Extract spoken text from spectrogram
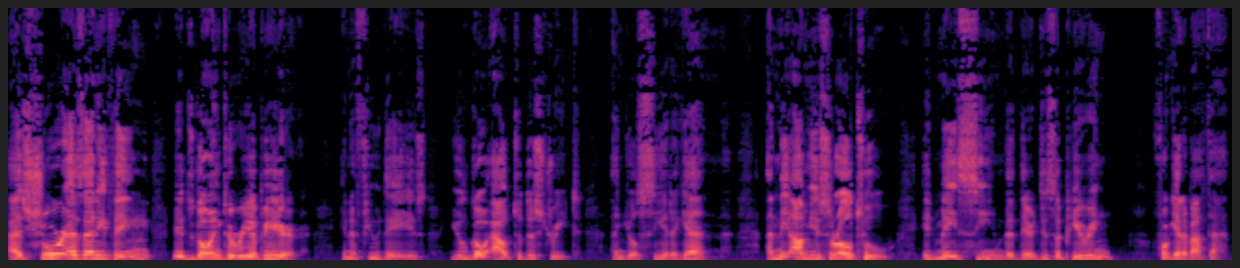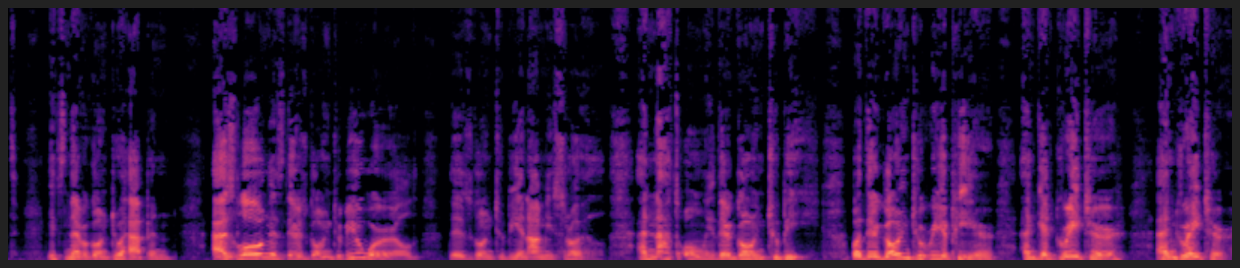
as sure as anything, it's going to reappear. In a few days, you'll go out to the street and you'll see it again. And the Am Yisrael too. It may seem that they're disappearing. Forget about that. It's never going to happen. As long as there's going to be a world, there's going to be an Am Yisrael. And not only they're going to be, but they're going to reappear and get greater and greater.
